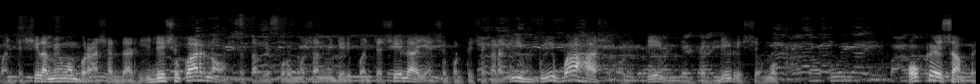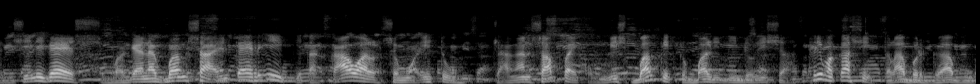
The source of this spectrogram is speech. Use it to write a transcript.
Pancasila memang berasal dari ide Soekarno, tetapi perumusan menjadi Pancasila yang seperti sekarang ini dibahas oleh tim yang terdiri semua. Oke, sampai di sini guys. Sebagai anak bangsa NKRI, kita kawal semua itu. Jangan sampai komunis bangkit kembali di Indonesia. Terima kasih telah bergabung.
